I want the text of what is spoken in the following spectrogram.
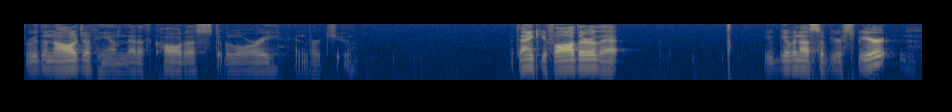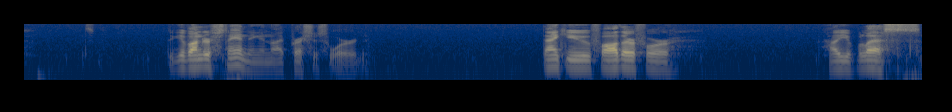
through the knowledge of him that hath called us to glory and virtue. Thank you, Father, that you've given us of your Spirit to give understanding in thy precious word. Thank you, Father, for how you bless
